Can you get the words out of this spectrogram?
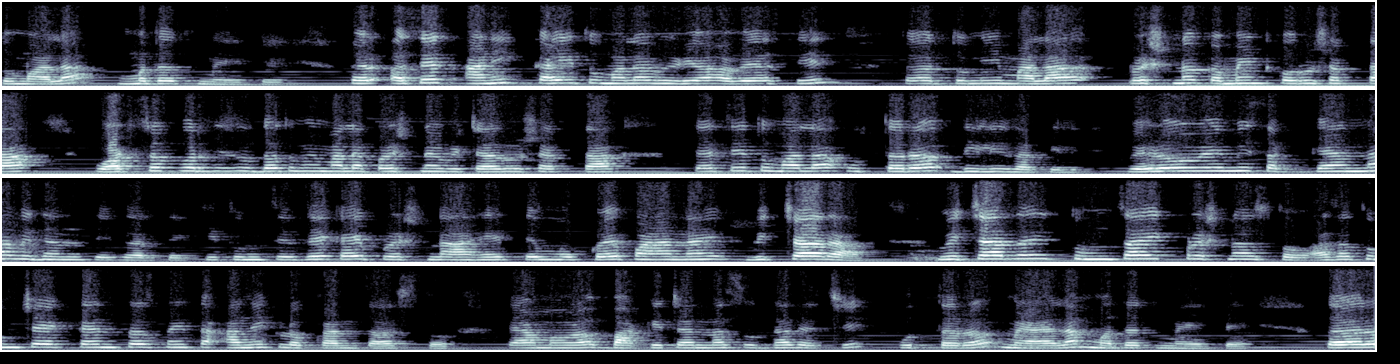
तुम्हाला मदत मिळते. तर असेच आणि काही तुम्हाला व्हिडिओ हवे असतील तर तुम्ही मला प्रश्न कमेंट करू शकता. व्हॉट्सअपवरती सुद्धा तुम्ही मला प्रश्न विचारू शकता. त्याचे तुम्हाला उत्तरं दिली जातील. वेळोवेळी मी सगळ्यांना विनंती करते की तुमचे जे काही प्रश्न आहेत ते मोकळेपणाने विचारा. विचार तुमचा एक प्रश्न असतो. असा तुमच्या एकट्यांचाच नाही तर अनेक लोकांचा असतो. त्यामुळं बाकीच्यांना सुद्धा त्याची उत्तरं मिळायला मदत मिळते. तर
